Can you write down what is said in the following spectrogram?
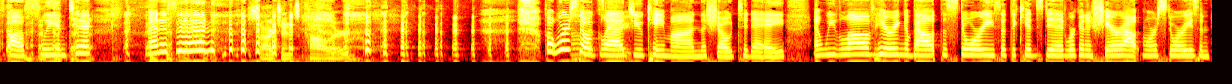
uh, flea and tick medicine. Sergeant's Collar. But we're oh, so Oh, that's glad great. you came on the show today. And we love hearing about the stories that the kids did. We're going to share out more stories. And,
